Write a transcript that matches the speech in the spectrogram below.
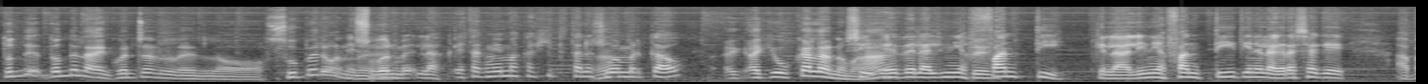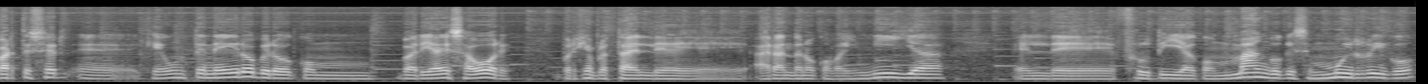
¿Dónde, ¿Dónde las encuentran en los super o en, en eh, supermer- las- estas mismas cajitas están en Ah, supermercado. hay, hay que buscarlas nomás. Sí, ¿ah? es de la línea Sí. Fanti, que la línea Fanti tiene la gracia que, aparte de ser eh, que es un té negro, pero con variedad de sabores. Por ejemplo, está el de arándano con vainilla, el de frutilla con mango, que ese es muy rico.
